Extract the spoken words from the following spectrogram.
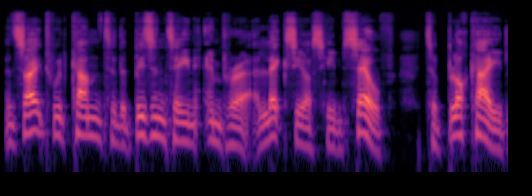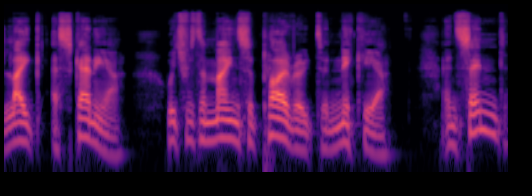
and so it would come to the Byzantine Emperor Alexios himself to blockade Lake Ascania, which was the main supply route to Nicaea, and send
